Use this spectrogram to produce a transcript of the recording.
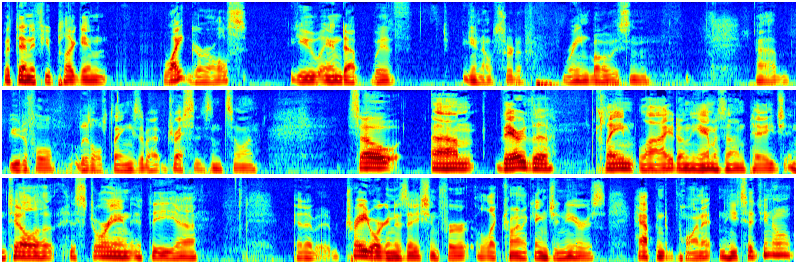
But then if you plug in white girls, you end up with, you know, sort of rainbows and uh, beautiful little things about dresses and so on. So um, there, the claim lied on the Amazon page until a historian at the uh, at a trade organization for electronic engineers happened upon it, and he said, you know,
